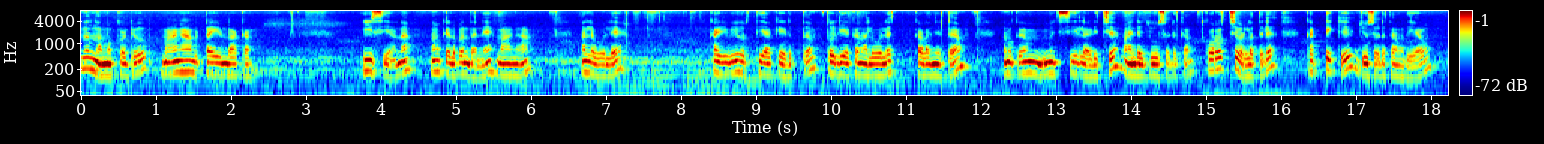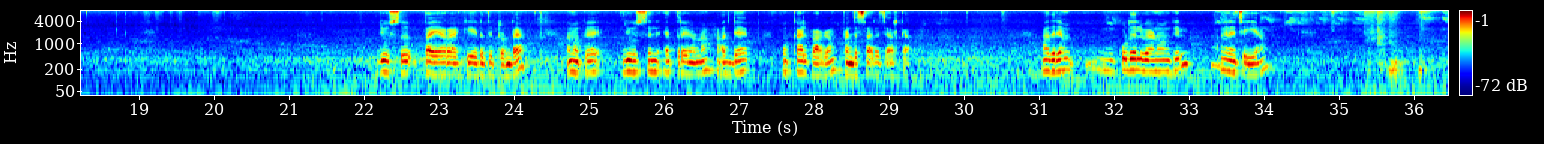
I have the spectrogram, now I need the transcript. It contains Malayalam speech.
ഇന്ന് നമുക്കൊരു മാങ്ങാ മിഠായി ഉണ്ടാക്കാം. ഈസിയാണ്. നമുക്ക് എളുപ്പം തന്നെ മാങ്ങ നല്ലപോലെ കഴുകി വൃത്തിയാക്കി എടുത്ത് തൊലിയൊക്കെ നല്ലപോലെ കളഞ്ഞിട്ട് നമുക്ക് മിക്സിയിൽ അടിച്ച് അതിന്റെ ജ്യൂസ് എടുക്കാം. കുറച്ച് വെള്ളത്തിൽ കട്ടിക്ക് ജ്യൂസ് എടുത്താൽ മതിയാവും. ജ്യൂസ് തയ്യാറാക്കി എടുത്തിട്ടുണ്ട്. നമുക്ക് ജ്യൂസിന് എത്രയാണോ അതിന്റെ മുക്കാൽ ഭാഗം പഞ്ചസാര ചേർക്കാം. മധുരം കൂടുതൽ വേണമെങ്കിൽ അങ്ങനെ ചെയ്യാം.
